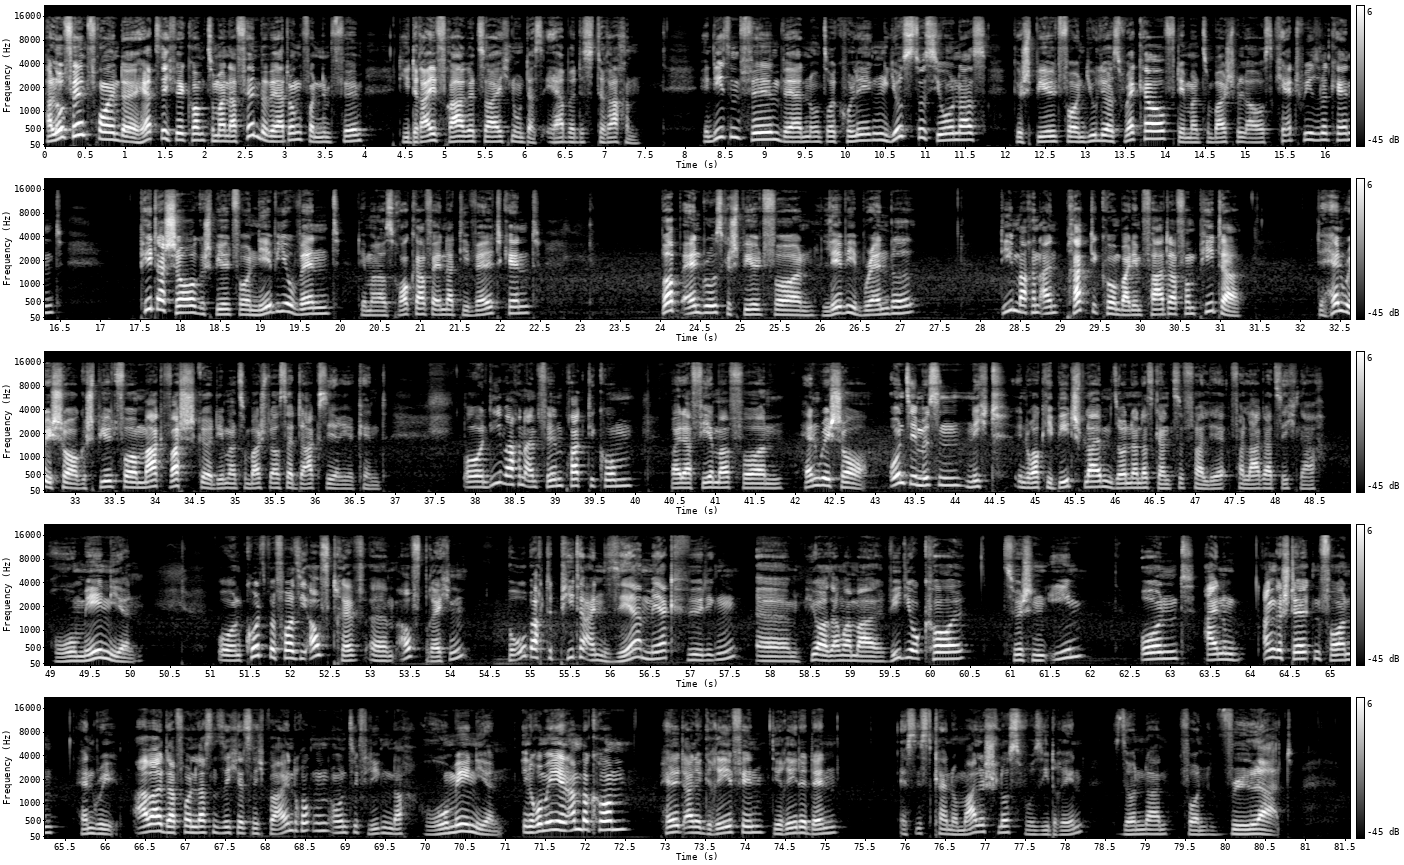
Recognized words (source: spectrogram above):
Hallo Filmfreunde, herzlich willkommen zu meiner Filmbewertung von dem Film Die drei Fragezeichen und das Erbe des Drachen. In diesem Film werden unsere Kollegen Justus Jonas, gespielt von Julius Weckhoff, den man zum Beispiel aus Catweasel kennt, Peter Shaw, gespielt von Nevio Wendt, den man aus Rocker verändert die Welt kennt, Bob Andrews, gespielt von Levi Brandle, die machen ein Praktikum bei dem Vater von Peter. Der Henry Shaw, gespielt von Mark Waschke, den man zum Beispiel aus der Dark-Serie kennt. Und die machen ein Filmpraktikum bei der Firma von Henry Shaw. Und sie müssen nicht in Rocky Beach bleiben, sondern das Ganze verlagert sich nach Rumänien. Und kurz bevor sie äh, aufbrechen, beobachtet Peter einen sehr merkwürdigen ähm, ja, sagen wir mal, Videocall zwischen ihm und einem Angestellten von Henry. Aber davon lassen sich jetzt nicht beeindrucken und sie fliegen nach Rumänien. In Rumänien anbekommen, hält eine Gräfin die Rede, denn es ist kein normales Schloss, wo sie drehen, sondern von Vlad,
